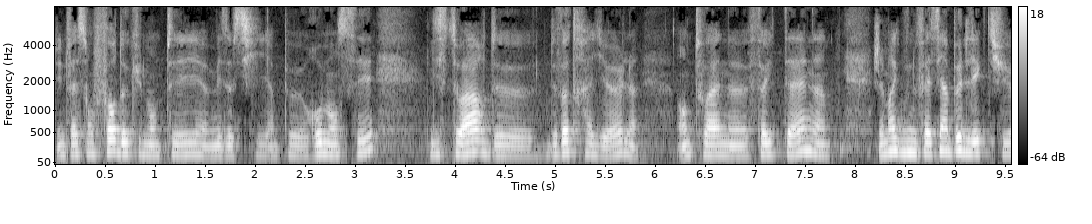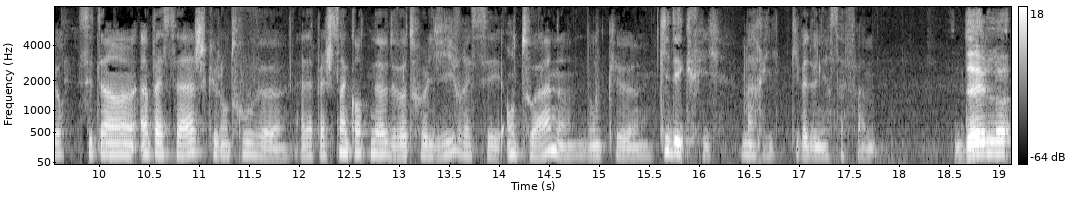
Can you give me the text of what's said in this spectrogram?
d'une façon fort documentée, mais aussi un peu romancée, l'histoire de votre aïeul, Antoine Feuilleten. J'aimerais que vous nous fassiez un peu de lecture. C'est un, passage que l'on trouve euh, à la page 59 de votre livre, et c'est Antoine, donc euh, qui décrit Marie, qui va devenir sa femme. D'elle,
